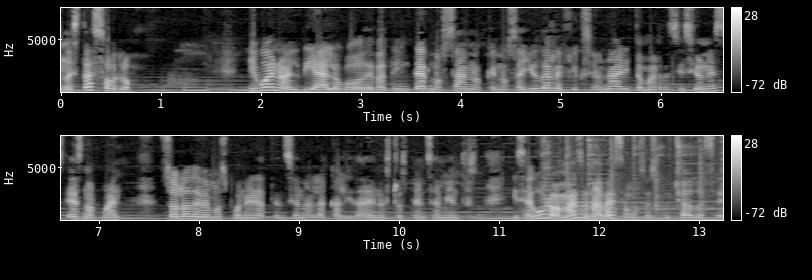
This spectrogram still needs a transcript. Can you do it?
no estás solo. Y bueno, el diálogo o debate interno sano que nos ayuda a reflexionar y tomar decisiones es normal. Solo debemos poner atención a la calidad de nuestros pensamientos. Y seguro, más de una vez hemos escuchado ese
